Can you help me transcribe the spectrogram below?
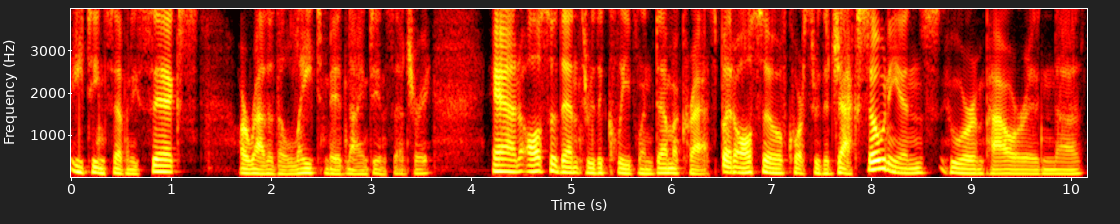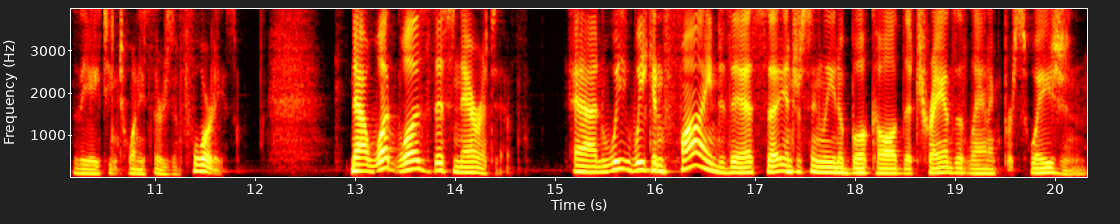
1876, or rather the late mid 19th century, and also then through the Cleveland Democrats, but also, of course, through the Jacksonians who were in power in uh, the 1820s, 30s, and 40s. Now, what was this narrative? And we, we can find this, uh, interestingly, in a book called The Transatlantic Persuasion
